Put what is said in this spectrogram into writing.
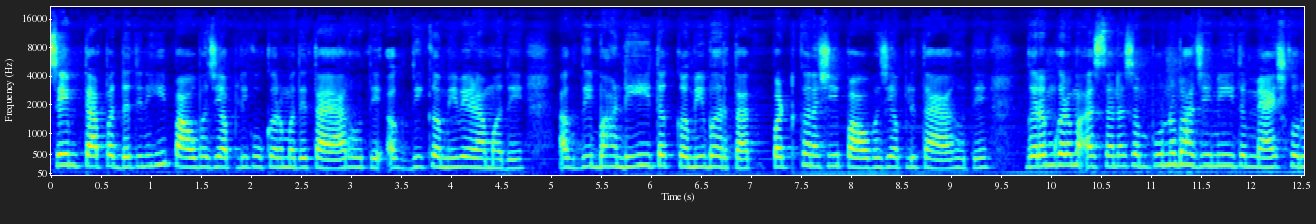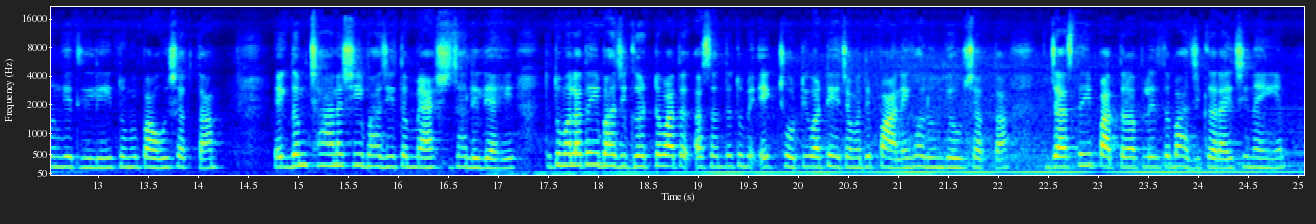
सेम त्या पद्धतीने ही पावभाजी आपली कुकरमध्ये तयार होते. अगदी कमी वेळामध्ये अगदी भांडीही इथं कमी भरतात. पटकन अशी पावभाजी आपली तयार होते. गरम गरम असताना संपूर्ण भाजी मी इथं मॅश करून घेतलेली आहे. तुम्ही पाहू शकता. एकदम छान अशी ही भाजी इथं मॅश झालेली आहे. तर तुम्हाला आता ही भाजी घट्ट वाटत असेल तर तुम्ही एक छोटी वाटी ह्याच्यामध्ये पाणी घालून घेऊ शकता. जास्त ही पातळ आपल्याला इथं भाजी करायची नाही आहे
